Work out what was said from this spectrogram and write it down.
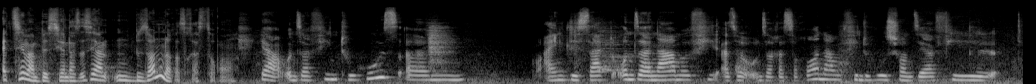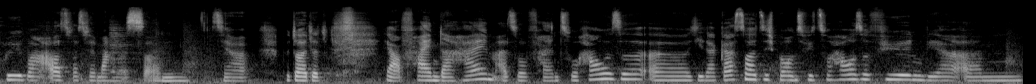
Erzähl mal ein bisschen, das ist ja ein besonderes Restaurant. Ja, unser Fintuhus, ähm, eigentlich sagt unser Name, viel, also unser Restaurantname Fintuhus schon sehr viel drüber aus, was wir machen. Das ähm, sehr bedeutet ja fein daheim, also fein zu Hause. Äh, jeder Gast soll sich bei uns wie zu Hause fühlen. Wir ähm,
